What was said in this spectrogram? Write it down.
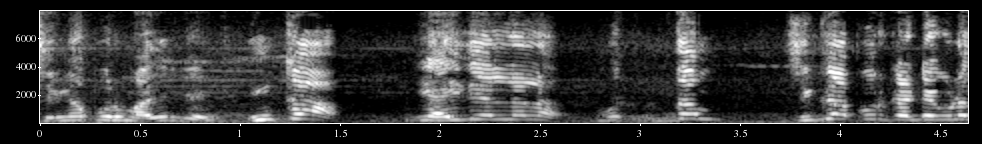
సింగపూర్ మాదిరిగా అయింది. ఇంకా ఈ ఐదేళ్ళ మొత్తం సింగపూర్ కంటే కూడా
